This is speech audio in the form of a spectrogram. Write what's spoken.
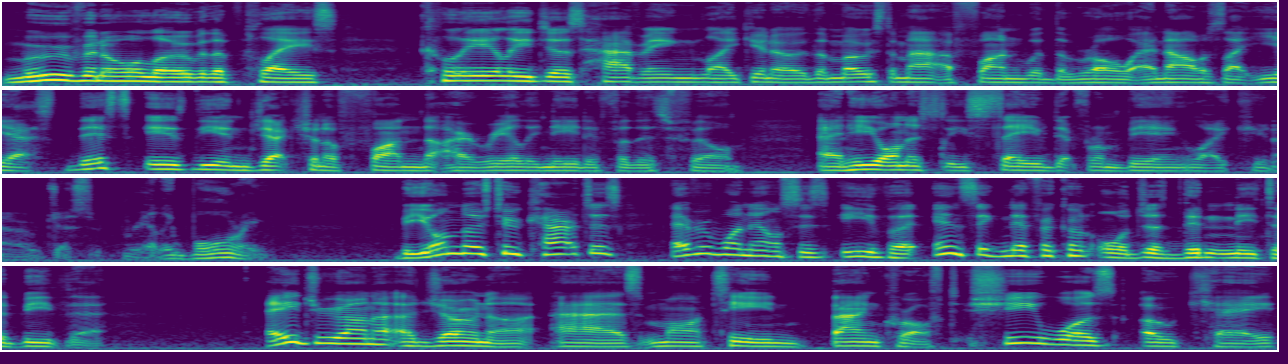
moving all over the place, clearly just having like, you know, the most amount of fun with the role. And I was like, yes, this is the injection of fun that I really needed for this film. And he honestly saved it from being like, you know, just really boring. Beyond those two characters, everyone else is either insignificant or just didn't need to be there. Adriana Arjona as Martine Bancroft, she was okay,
